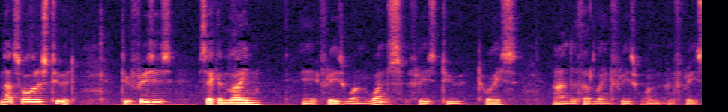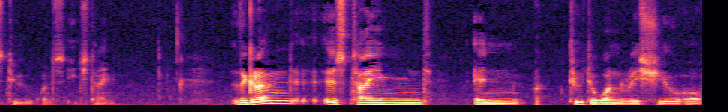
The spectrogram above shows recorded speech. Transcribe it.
and that's all there is to it. Two phrases, second line, uh, phrase one once, phrase two twice, and the third line, phrase one and phrase two once each time. The ground is timed in a two to one ratio of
